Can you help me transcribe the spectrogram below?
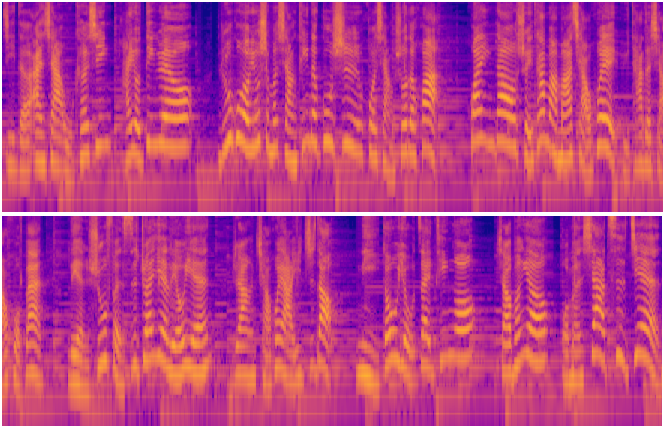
记得按下五颗星，还有订阅哦。如果有什么想听的故事或想说的话，欢迎到水獭妈妈巧慧与她的小伙伴脸书粉丝专业留言，让巧慧阿姨知道你都有在听哦。小朋友，我们下次见。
